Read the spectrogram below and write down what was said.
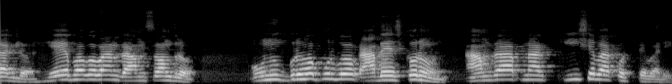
লাগল, হে ভগবান রামচন্দ্র অনুগ্রহপূর্বক আদেশ করুন, আমরা আপনার কি সেবা করতে পারি?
